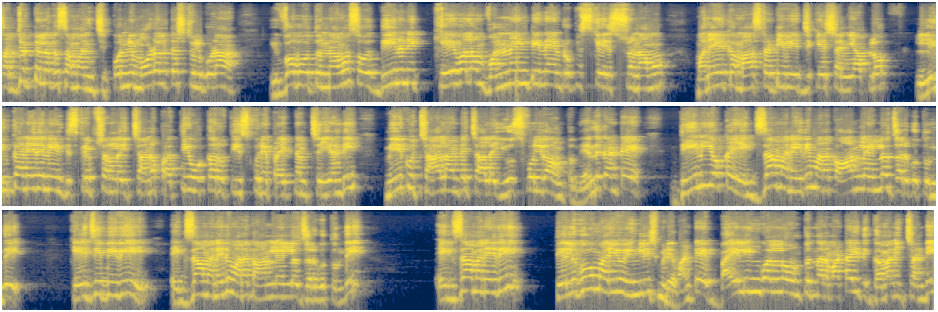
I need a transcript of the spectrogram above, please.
సబ్జెక్టులకు సంబంధించి కొన్ని మోడల్ టెస్టులు కూడా ఇవ్వబోతున్నాము. సో దీనిని కేవలం వన్ నైన్టీ నైన్ రూపీస్కే ఇస్తున్నాము. మన యొక్క మాస్టర్ టీవీ ఎడ్యుకేషన్ యాప్లో. లింక్ అనేది నేను డిస్క్రిప్షన్లో ఇచ్చాను. ప్రతి ఒక్కరు తీసుకునే ప్రయత్నం చేయండి. మీకు చాలా అంటే చాలా యూస్ఫుల్గా ఉంటుంది. ఎందుకంటే దీని యొక్క ఎగ్జామ్ అనేది మనకు ఆన్లైన్లో జరుగుతుంది. కేజీబీవి ఎగ్జామ్ అనేది మనకు ఆన్లైన్లో జరుగుతుంది. ఎగ్జామ్ అనేది తెలుగు మరియు ఇంగ్లీష్ మీడియం అంటే బైలింగ్వల్లో ఉంటుందన్నమాట. ఇది గమనించండి.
